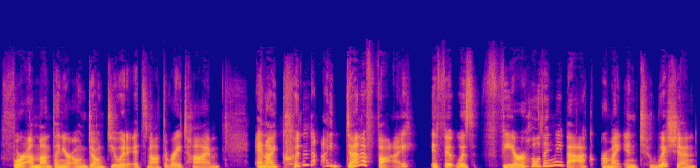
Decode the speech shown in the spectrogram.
for a month on your own. Don't do it. It's not the right time. And I couldn't identify if it was fear holding me back or my intuition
